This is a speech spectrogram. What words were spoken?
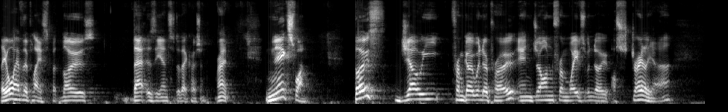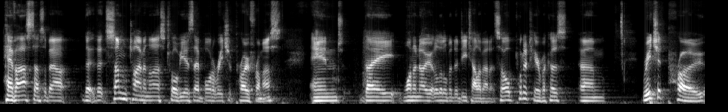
They all have their place, but those, that is the answer to that question. Right. Next one. Both Joey from Go Window Pro and John from Waves Window Australia have asked us about that, that sometime in the last 12 years they've bought a Reachit Pro from us and they want to know a little bit of detail about it. So I'll put it here because um, Reach It Pro,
